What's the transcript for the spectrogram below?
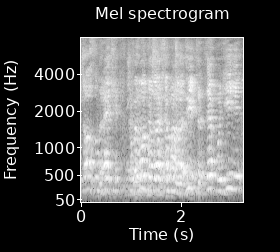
з часом... До речі, що ми можемо наша мама, дивіться, це події,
